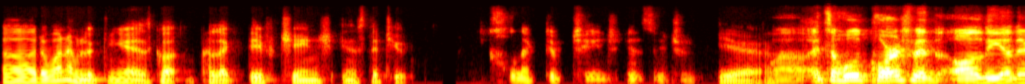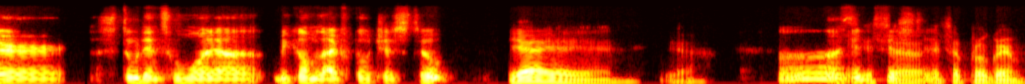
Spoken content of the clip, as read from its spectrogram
Uh, the one I'm looking at is called Collective Change Institute. Collective Change Institute. Yeah. Wow, it's a whole course with all the other students who wanna become life coaches too. Yeah, yeah, yeah. Yeah. Ah, It's, it's a it's a program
